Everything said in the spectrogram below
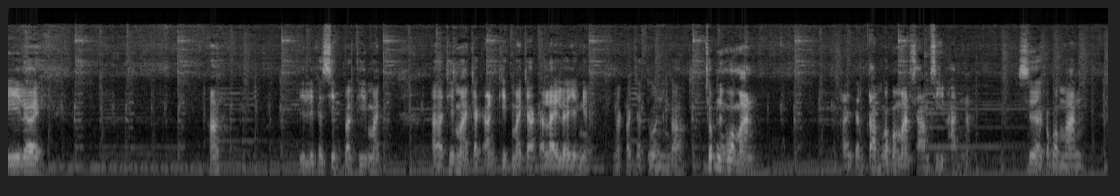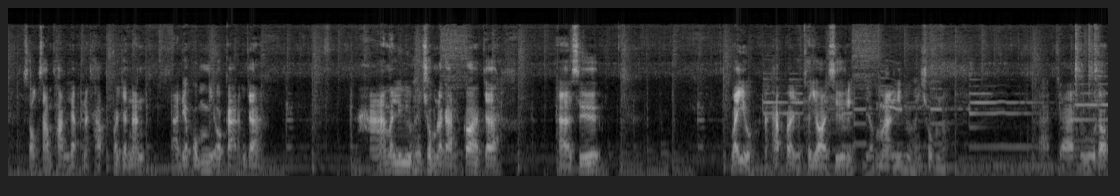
ดีๆเลยที่ลิขสิทธิ์บางทีมาที่มาจากอังกฤษมาจากอะไรเลยอย่างเงี้ยนะก็จะตัวหนึ่งก็ชุดหนึ่งก็ประมาณต่ำๆก็ประมาณ 3 4พันนะเสื้อก็ประมาณ 2 3 พันแล้วนะครับ เพราะฉะนั้นเดี๋ยวผมมีโอกาสผมจะามารีวิวให้ชมแล้วกัน ก็จะซื้อ ไว้อยู่นะครับ ก็จะทยอยซื้อแหละเดี๋ยวมารีวิวให้ชมเนาะอาจจะดูแล้ว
